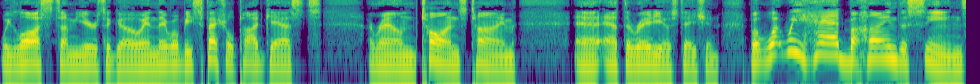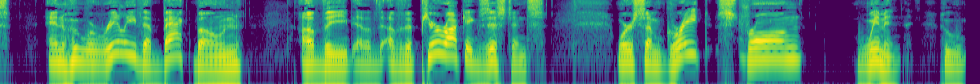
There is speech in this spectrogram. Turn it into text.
we lost some years ago, and there will be special podcasts around Tawn's time uh, at the radio station. But what we had behind the scenes, and who were really the backbone of the of, of the pure rock existence, were some great, strong women who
